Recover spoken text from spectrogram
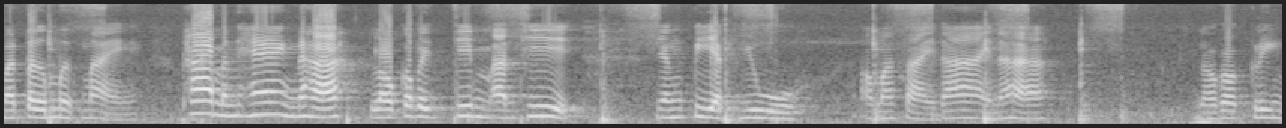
มาเติมหมึกใหม่ ถ้ามันแห้งนะคะ เราก็ไปจิ้มอันที่ยังเปียกอยู่เอามาใส่ได้นะคะ แล้วก็กลิ้ง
